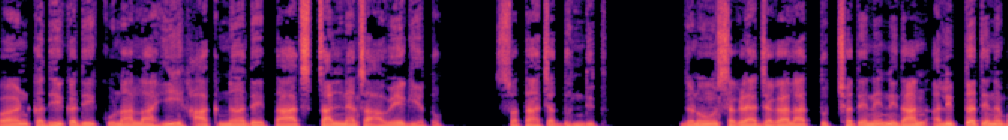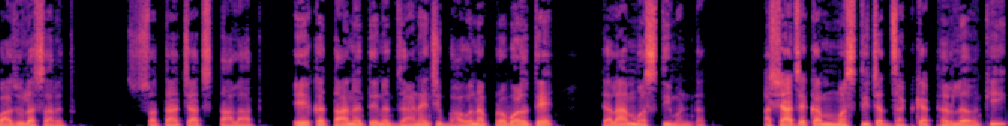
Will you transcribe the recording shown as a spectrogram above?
पण कधी कधी कुणालाही हाक न देताच चालण्याचा आवेग येतो स्वतःच्या धुंदीत. जणू सगळ्या जगाला तुच्छतेने निदान अलिप्ततेने बाजूला सारत. स्वतःच्याच तालात एकतानतेनं जाण्याची भावना प्रबळ होते त्याला मस्ती म्हणतात. अशाच एका मस्तीच्या झटक्यात ठरलं की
